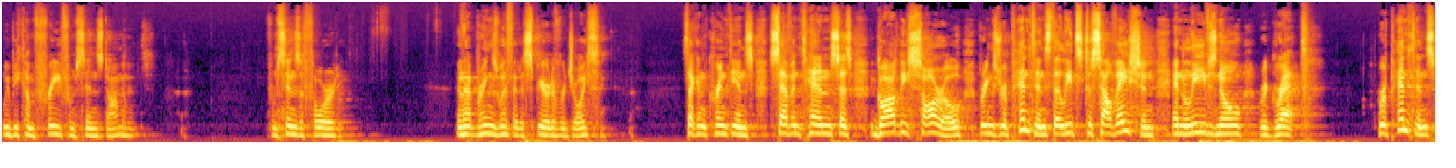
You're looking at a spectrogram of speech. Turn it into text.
we become free from sin's dominance, from sin's authority. And that brings with it a spirit of rejoicing. 2 Corinthians 7:10 says godly sorrow brings repentance that leads to salvation and leaves no regret. Repentance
